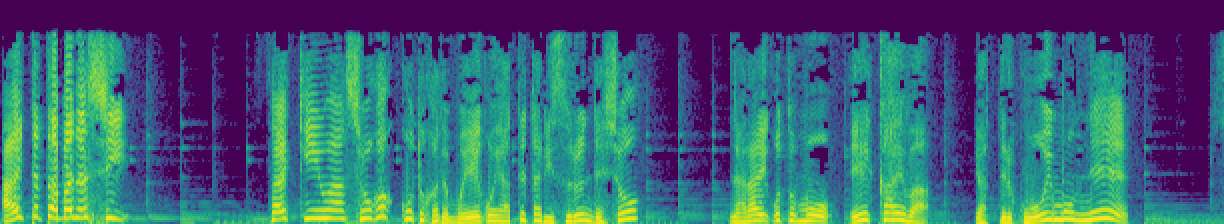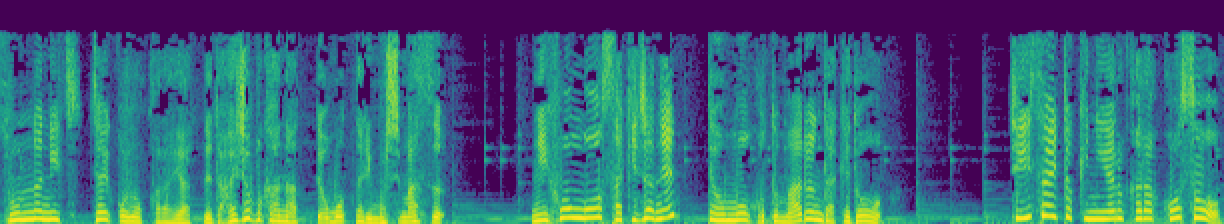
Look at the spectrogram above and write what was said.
あいたた話。最近は小学校とかでも英語やってたりするんでしょ？習い事も英会話やってる子多いもんね。そんなにちっちゃい頃からやって大丈夫かなって思ったりもします。日本語先じゃね？って思うこともあるんだけど、小さい時にやるからこそ、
